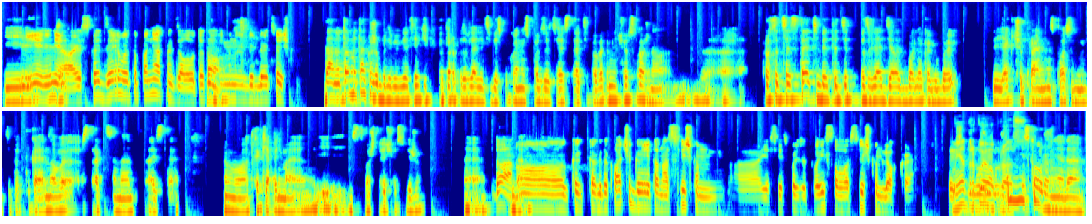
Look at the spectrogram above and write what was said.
и... Не-не-не, AST дерево — это понятное дело, вот это ну, именно библиотечка. Да, но там и так уже были библиотеки, которые позволяли тебе спокойно использовать AST, типа, в этом ничего сложного. Просто CST тебе это позволяет делать более, как бы, легче, правильным способом, типа, такая новая абстракция над AST. Вот, как я понимаю, из того, что я сейчас вижу. Э, да, но как, как докладчик говорит, она слишком, э, если использовать твои слова, слишком легкая. У меня есть, другой ну, вопрос. Низкого уровня, да.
